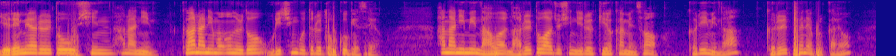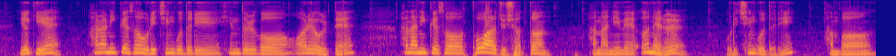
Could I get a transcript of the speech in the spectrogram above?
예레미야를 도우신 하나님, 그 하나님은 오늘도 우리 친구들을 돕고 계세요. 하나님이 나와 나를 도와주신 일을 기억하면서 그림이나 글을 표현해 볼까요? 여기에 하나님께서 우리 친구들이 힘들고 어려울 때 하나님께서 도와주셨던 하나님의 은혜를 우리 친구들이 한번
